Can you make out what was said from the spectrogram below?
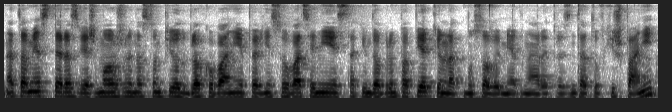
Natomiast teraz wiesz, może nastąpiło odblokowanie, pewnie Słowacja nie jest takim dobrym papierkiem lakmusowym jak na reprezentantów Hiszpanii,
